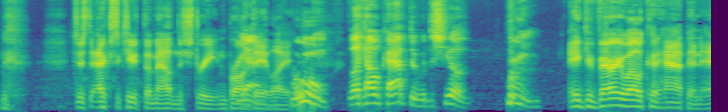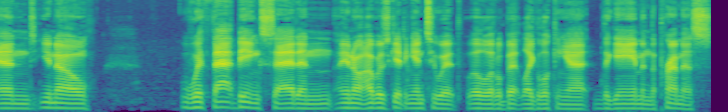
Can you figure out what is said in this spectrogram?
Just execute them out in the street in broad Yeah. daylight. Boom! Like how Captain with the shield. Boom! It very well could happen. And, you know, with that being said, and, you know, I was getting into it a little bit, like looking at the game and the premise.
